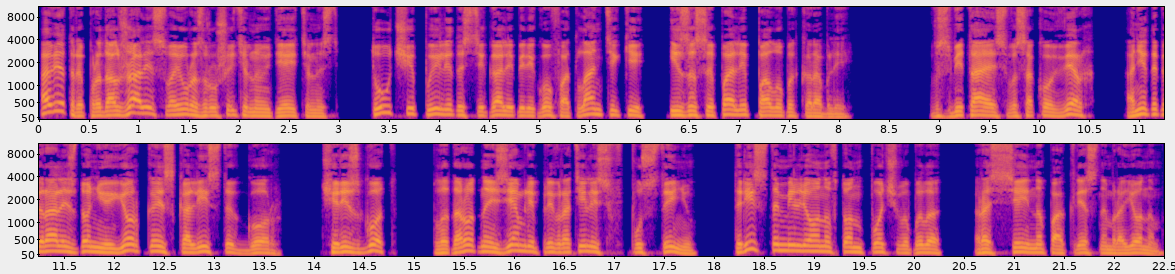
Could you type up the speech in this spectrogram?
А ветры продолжали свою разрушительную деятельность. Тучи пыли достигали берегов Атлантики и засыпали палубы кораблей. Взметаясь высоко вверх, они добирались до Нью-Йорка и скалистых гор. Через год плодородные земли превратились в пустыню, 300 миллионов тонн почвы было рассеяно по окрестным районам,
